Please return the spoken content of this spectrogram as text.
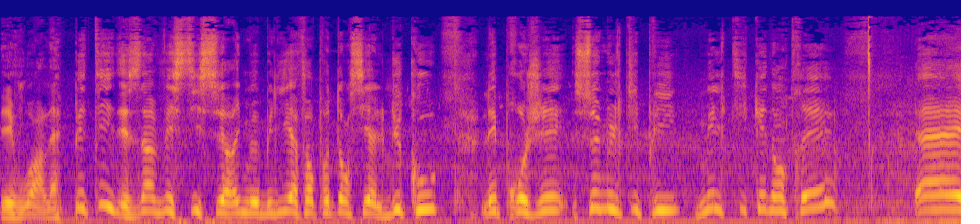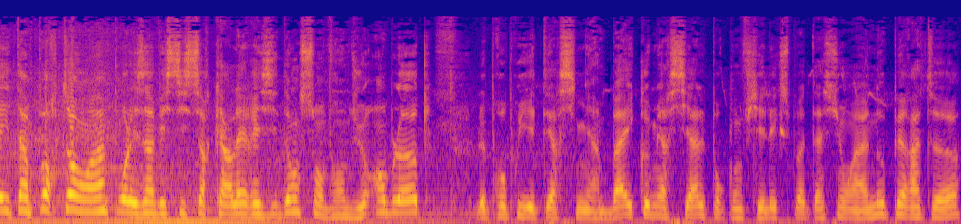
et voir l'appétit des investisseurs immobiliers à fort potentiel. Du coup, les projets se multiplient, mais le ticket d'entrée est important hein, pour les investisseurs car les résidences sont vendues en bloc. Le propriétaire signe un bail commercial pour confier l'exploitation à un opérateur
